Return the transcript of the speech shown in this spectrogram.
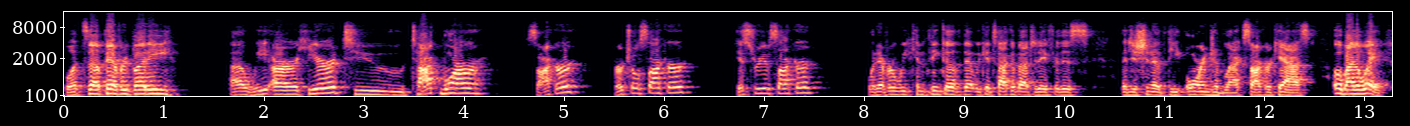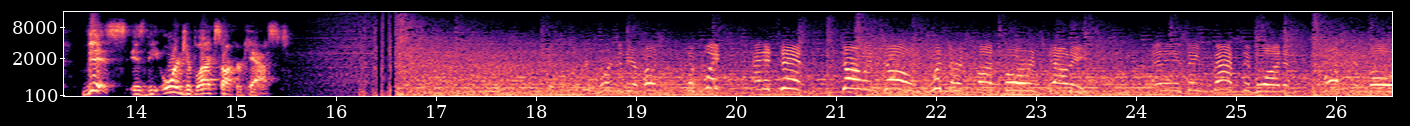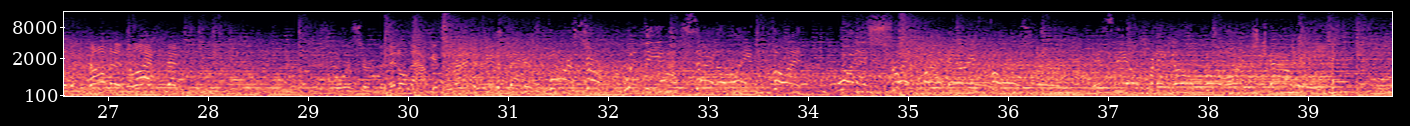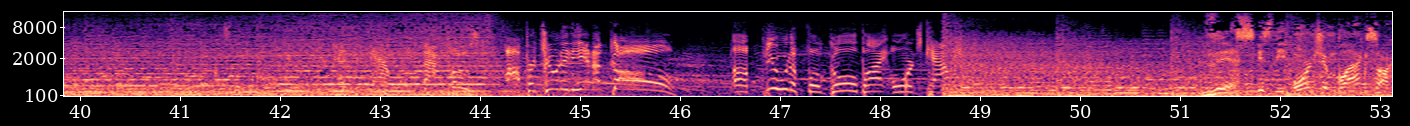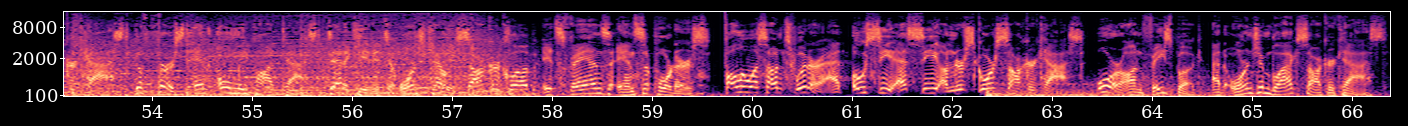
What's up, everybody? Uh, we are here to talk more soccer, virtual soccer, history of soccer, whatever we can think of that we could talk about today for this edition of the Orange and Black Soccer Cast. Oh, by the way, this is the Orange and Black Soccer Cast. Towards the near post, the flick, and it's in. Darwin Jones with the response for Orange County. And it is a massive one. Austin Bold dominant in the last 10. In the middle now, gets around a few defenders. Forrester with the outside of right foot. What a strike by Harry Forrester. It's the opening goal for Orange County. Down, back post, opportunity and a goal! A beautiful goal by Orange County. This is the Orange and Black Soccer Cast, the first and only podcast dedicated to Orange County Soccer Club, its fans, and supporters. Follow us on Twitter at OCSC underscore soccercast or on Facebook at Orange and Black Soccer Cast.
